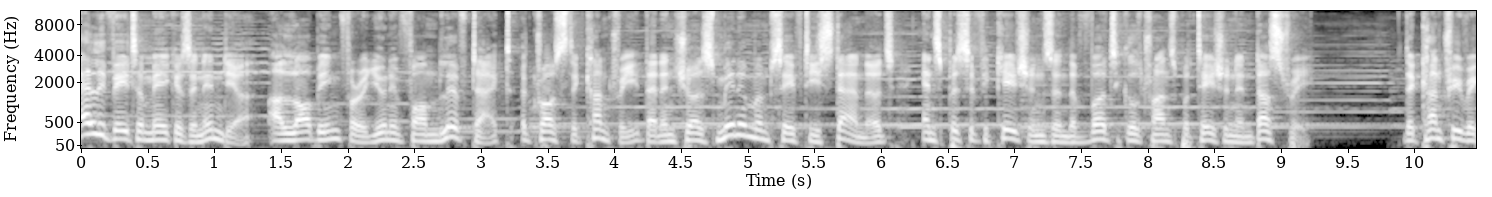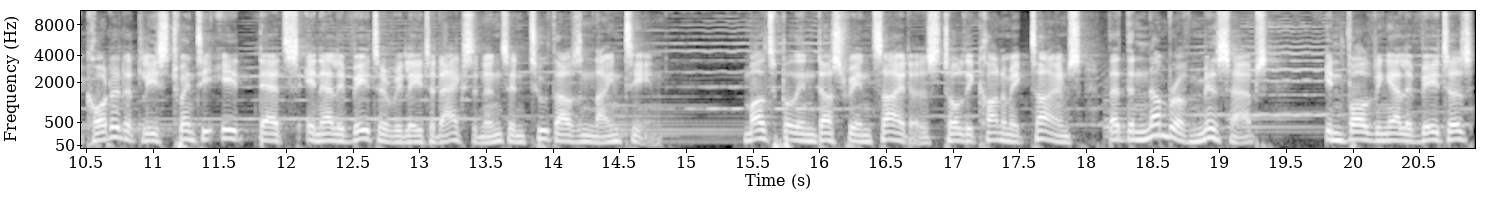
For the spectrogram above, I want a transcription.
Elevator makers in India are lobbying for a uniform lift act across the country that ensures minimum safety standards and specifications in the vertical transportation industry. The country recorded at least 28 deaths in elevator related accidents in 2019. Multiple industry insiders told Economic Times that the number of mishaps involving elevators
